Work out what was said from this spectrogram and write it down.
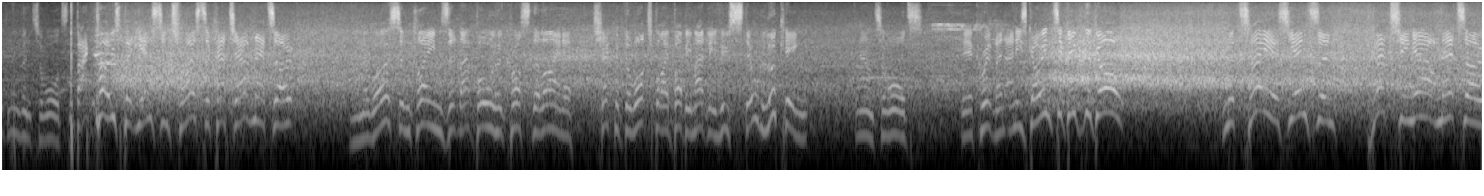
of movement towards the back post, but Jensen tries to catch out Neto. And there were some claims that that ball had crossed the line. A check of the watch by Bobby Madley, who's still looking down towards the equipment, and he's going to give the goal. Mathias Jensen catching out Neto.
